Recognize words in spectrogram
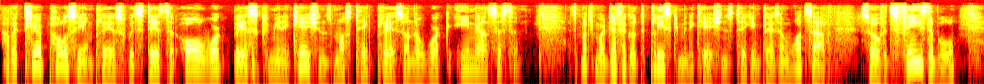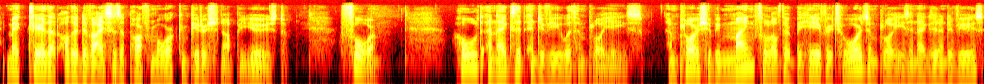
have a clear policy in place which states that all work-based communications must take place on the work email system. It's much more difficult to police communications taking place on WhatsApp, so if it's feasible, make clear that other devices apart from a work computer should not be used. Four, hold an exit interview with employees. Employers should be mindful of their behaviour towards employees in exit interviews,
